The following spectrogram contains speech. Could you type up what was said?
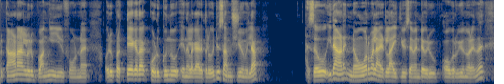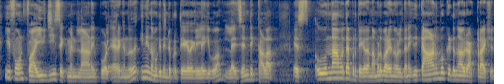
ഒരു കാണാനുള്ള ഒരു ഭംഗി ഈ ഒരു ഫോണിന് ഒരു പ്രത്യേകത കൊടുക്കുന്നു എന്നുള്ള കാര്യത്തിൽ ഒരു സംശയവുമില്ല. സോ ഇതാണ് നോർമൽ ആയിട്ടുള്ള ഐ ക്യു സെവന്റെ ഒരു ഓവർവ്യൂ എന്ന് പറയുന്നത്. ഈ ഫോൺ ഫൈവ് ജി സെഗ്മെന്റിലാണ് ഇപ്പോൾ ഇറങ്ങുന്നത്. ഇനി നമുക്കിതിന്റെ പ്രത്യേകതകളിലേക്ക് പോകാം. ലെജൻഡ് കളർ യെസ് ഒന്നാമത്തെ പ്രത്യേകത നമ്മൾ പറയുന്ന പോലെ തന്നെ ഇത് കാണുമ്പോൾ കിട്ടുന്ന ആ ഒരു അട്രാക്ഷൻ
